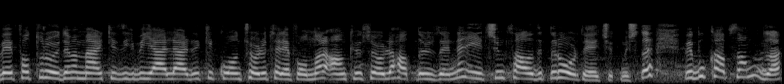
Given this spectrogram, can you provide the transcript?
ve fatura ödeme merkezi gibi yerlerdeki kontrollü telefonlar, ankesörlü hatlar üzerinden iletişim sağladıkları ortaya çıkmıştı. Ve bu kapsamda da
